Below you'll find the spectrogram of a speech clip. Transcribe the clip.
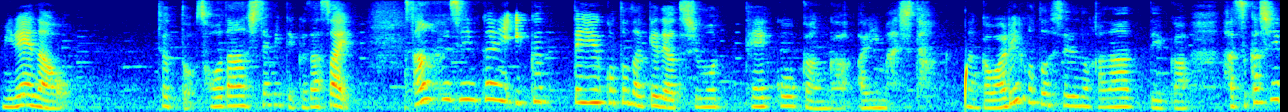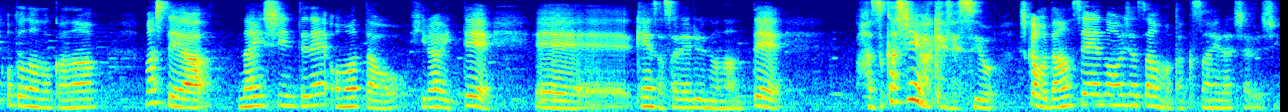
ミレーナをちょっと相談してみてください。産婦人科に行くっていうことだけで私も抵抗感がありました。なんか悪いことしてるのかなっていうか恥ずかしいことなのかな。ましてや内診ってねお股を開いてえー、検査されるのなんて恥ずかしいわけですよしかも男性のお医者さんもたくさんいらっしゃるし、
